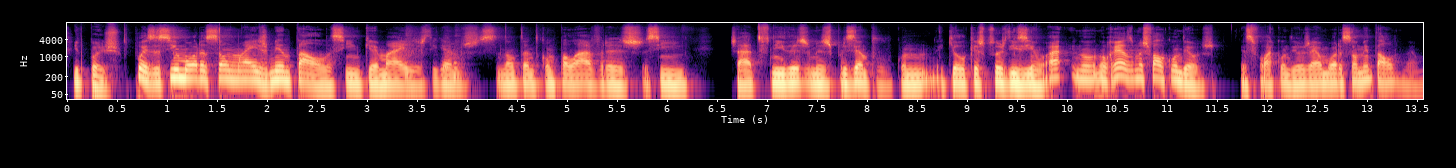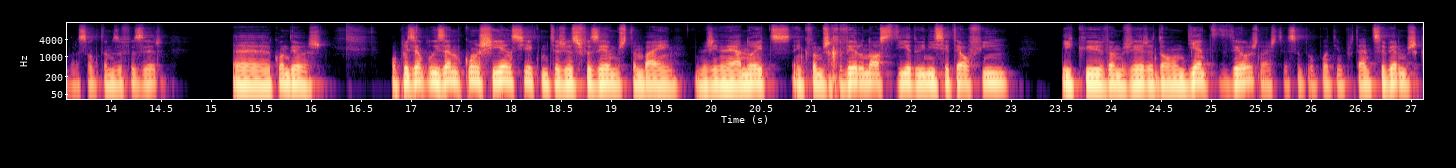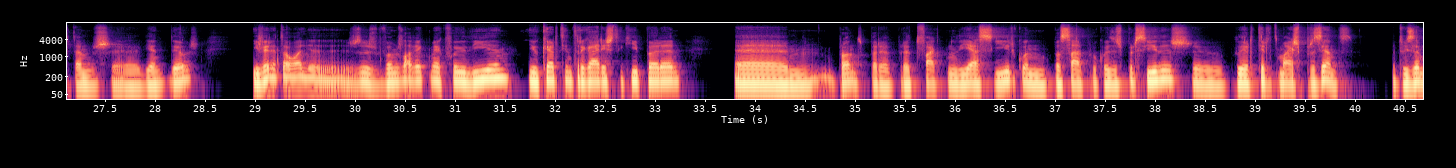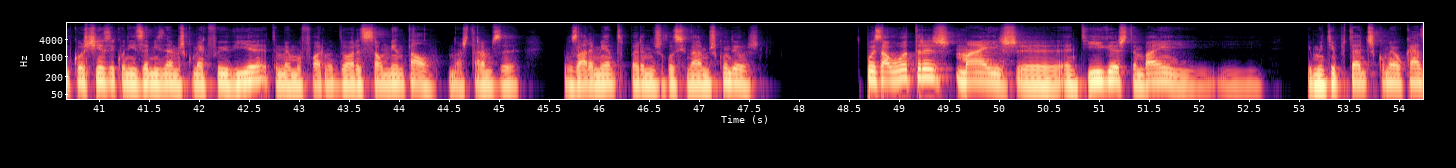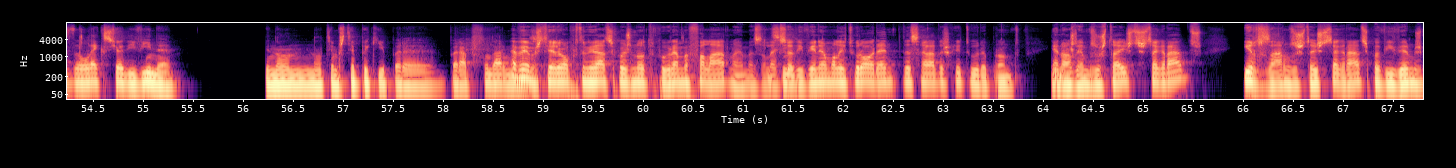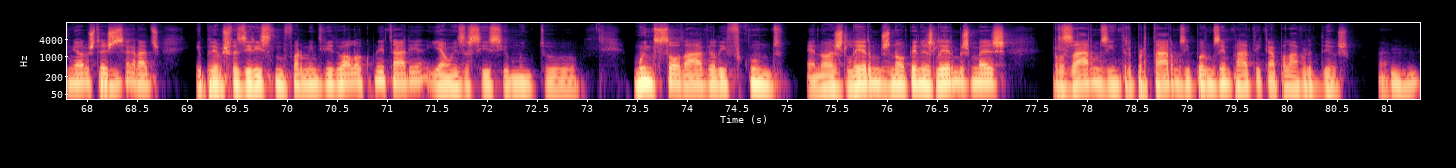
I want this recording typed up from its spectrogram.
E depois? Depois, assim, uma oração mais mental, assim, que é mais, digamos, não tanto com palavras assim já definidas, mas, por exemplo, quando, aquilo que as pessoas diziam, ah, não, não rezo, mas falo com Deus. Esse falar com Deus já é uma oração mental, é uma oração que estamos a fazer uh, com Deus. Ou, por exemplo, o exame de consciência, que muitas vezes fazemos também, imaginem à noite, em que vamos rever o nosso dia do início até ao fim e que vamos ver, então, diante de Deus, não é? este é sempre um ponto importante, sabermos que estamos uh, diante de Deus e ver então, olha, Jesus, vamos lá ver como é que foi o dia e eu quero te entregar isto aqui para, uh, pronto, para, para de facto no dia a seguir, quando passar por coisas parecidas, uh, poder ter-te mais presente. O teu exame de consciência, quando examinamos como é que foi o dia, é também uma forma de oração mental, nós estarmos a usar a mente para nos relacionarmos com Deus. Depois há outras mais uh, antigas também e, e, muito importantes, como é o caso da Lexio Divina, não, não temos tempo aqui para, para aprofundar muito. Devemos ter oportunidades depois no outro programa falar, não é? Mas a Lexia Divina é uma leitura orante da Sagrada Escritura, pronto. É nós lemos os textos sagrados e rezarmos os textos sagrados para vivermos melhor os textos uhum. sagrados. E podemos fazer isso de uma forma individual ou comunitária e é um exercício muito, muito saudável e fecundo. É nós lermos, não apenas lermos, mas rezarmos, interpretarmos e pormos em prática a palavra de Deus. É? Uhum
